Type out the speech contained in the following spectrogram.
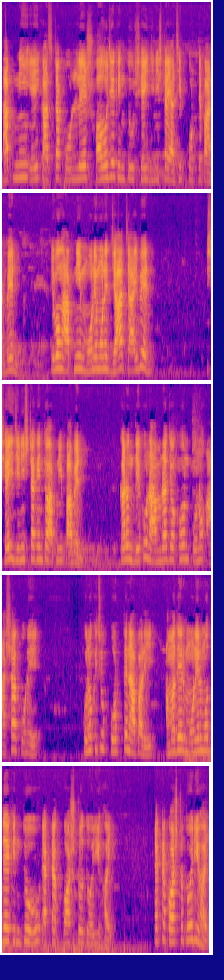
আপনি এই কাজটা করলে সহজে কিন্তু সেই জিনিসটাই অ্যাচিভ করতে পারবেন। এবং আপনি মনে মনে যা চাইবেন, সেই জিনিসটা কিন্তু আপনি পাবেন। কারণ দেখুন, আমরা যখন কোনো আশা করে কোনো কিছু করতে না পারি আমাদের মনের মধ্যে কিন্তু একটা কষ্ট তৈরি হয়। একটা কষ্ট তৈরি হয়।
